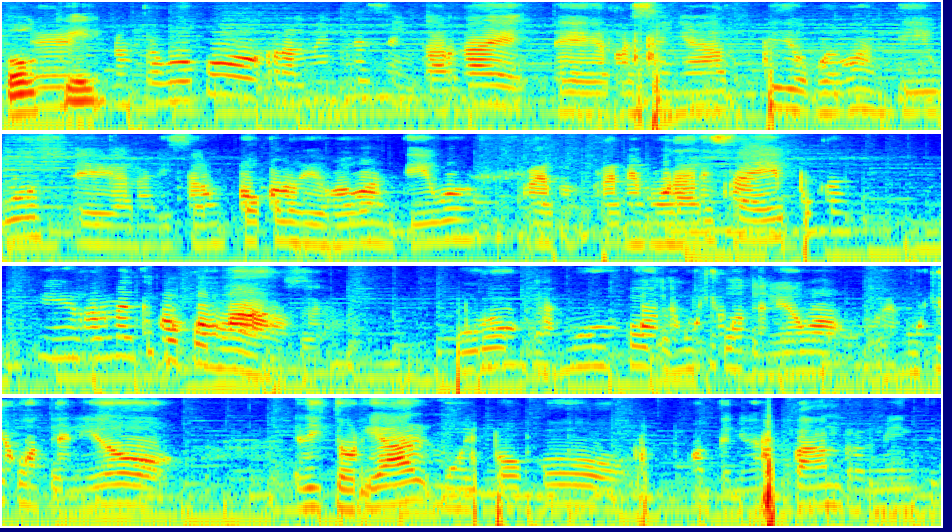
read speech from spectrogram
Ok. Eh, nuestro grupo realmente se encarga de, de reseñar videojuegos antiguos, eh, analizar un poco los videojuegos antiguos, re- rememorar esa época y realmente poco más. O sea, puro, es, muy es mucho contenido, es mucho contenido editorial, muy poco contenido spam realmente.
